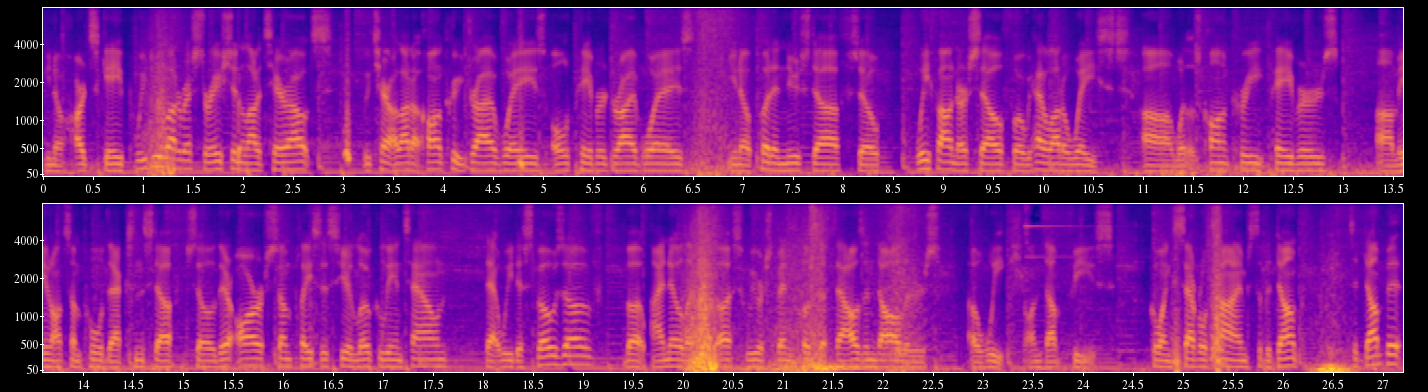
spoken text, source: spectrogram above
you know, hardscape. We do a lot of restoration, a lot of tear outs. We tear out a lot of concrete driveways, old paver driveways, you know, put in new stuff. So we found ourselves where we had a lot of waste, with those concrete pavers, um, even on some pool decks and stuff. So there are some places here locally in town that we dispose of, but I know like with us, we were spending close to a thousand dollars a week on dump fees, going several times to the dump to dump it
